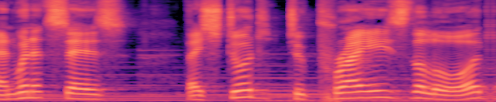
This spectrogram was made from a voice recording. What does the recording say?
and when it says they stood to praise the Lord,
